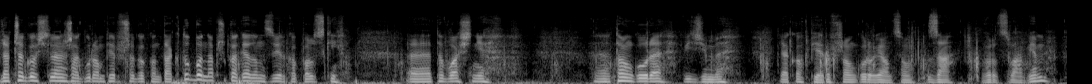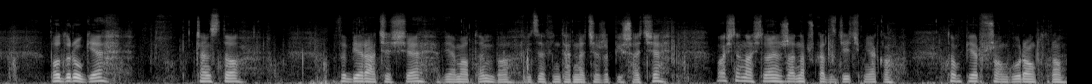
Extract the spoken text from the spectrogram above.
Dlaczego Ślęża górą pierwszego kontaktu? Bo na przykład jadąc z Wielkopolski, e, to właśnie e, tą górę widzimy jako pierwszą górującą za Wrocławiem. Po drugie, często wybieracie się, wiem o tym, bo widzę w internecie, że piszecie, właśnie na Ślęże, na przykład z dziećmi, jako tą pierwszą górą, którą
